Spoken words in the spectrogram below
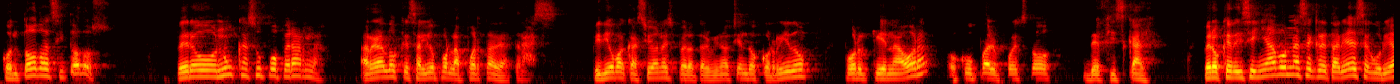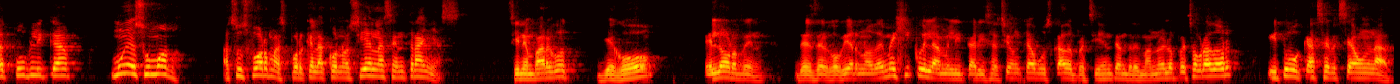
con todas y todos pero nunca supo operarla, al que salió por la puerta de atrás. Pidió vacaciones, pero terminó siendo corrido por quien ahora ocupa el puesto de fiscal. pero que diseñaba una Secretaría de Seguridad Pública muy a su modo, a sus formas, porque la conocía en las entrañas. Sin embargo, llegó el orden desde el gobierno de México y la militarización que ha buscado el presidente Andrés Manuel López Obrador y tuvo que hacerse a un lado,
